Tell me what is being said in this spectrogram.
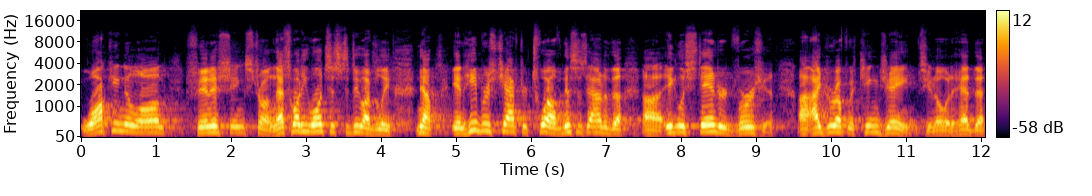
Walking along, finishing strong. That's what he wants us to do, I believe. Now, in Hebrews chapter 12, this is out of the uh, English Standard Version. Uh, I grew up with King James. You know, it had the,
